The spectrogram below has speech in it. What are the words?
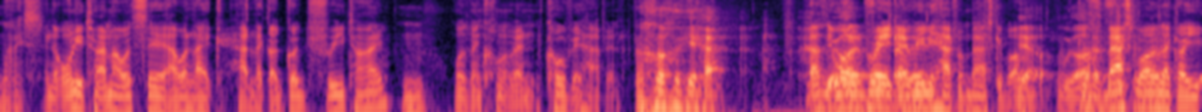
Nice. And the only time I would say I would like had like a good free time Mhm. was when when COVID happened. Oh yeah. That's the We only break I really had from basketball. Yeah, we all 'Cause had free basketball is like a y-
